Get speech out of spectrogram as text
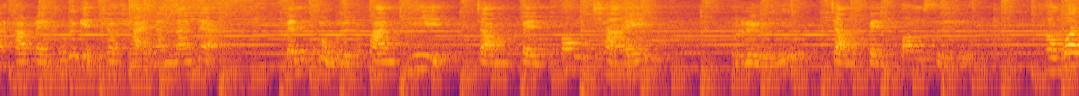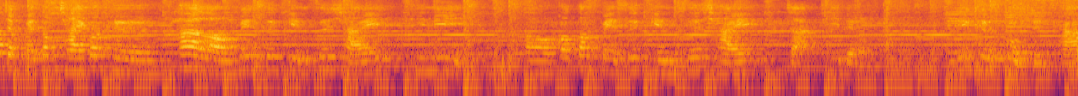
นะครับในธุรกิจเครือข่ายนั้นๆเนี่ย เป็นกลุ่มผลิตภัณฑ์ที่จำเป็นต้องใช้ หรือจำเป็นต้องซื้อคำว่าจำเป็นต้องใช้ก็คือ ถ้าเราไม่ซื้อกินซื้อใช้ที่นี่ เราก็ต้องไปซื้อกินซื้อใช้จากที่เดิม นี่คือกลุ่มสินค้า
